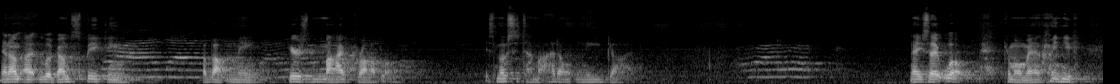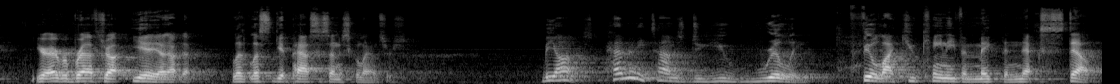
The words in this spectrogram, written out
And I'm, I, look, I'm speaking about me. Here's my problem. It's most of the time I don't need God. Now you say, well, come on, man. I mean, you, your every breath drop. Yeah, yeah. Let, let's get past the Sunday school answers. Be honest. How many times do you really feel like you can't even make the next step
